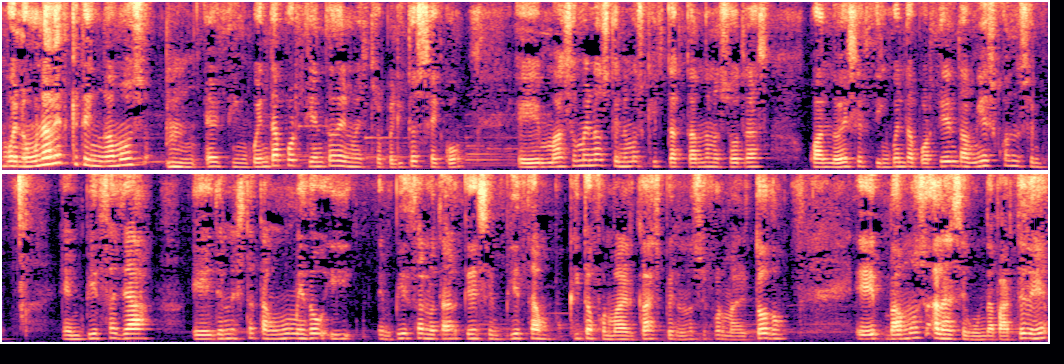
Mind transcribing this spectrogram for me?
Bueno, una vez que tengamos mm, el 50% de nuestro pelito seco, eh, más o menos tenemos que ir tactando nosotras cuando es el 50%, a mí es cuando se empieza ya, eh, ya no está tan húmedo y empiezo a notar que se empieza un poquito a formar el cast, pero no se forma del todo. Eh, vamos a la segunda parte de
